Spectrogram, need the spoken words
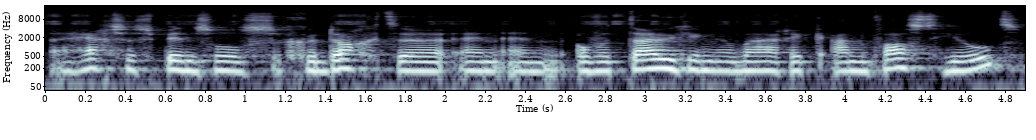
hersenspinsels, gedachten en, en overtuigingen waar ik aan vasthield.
